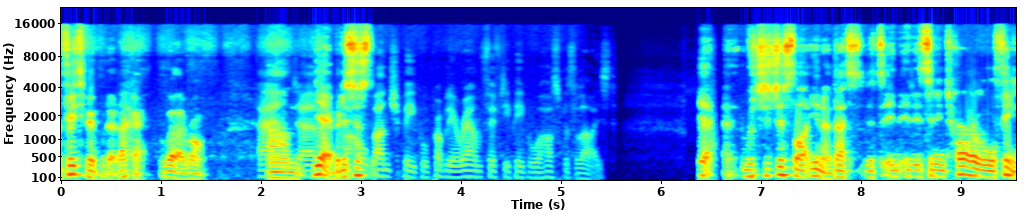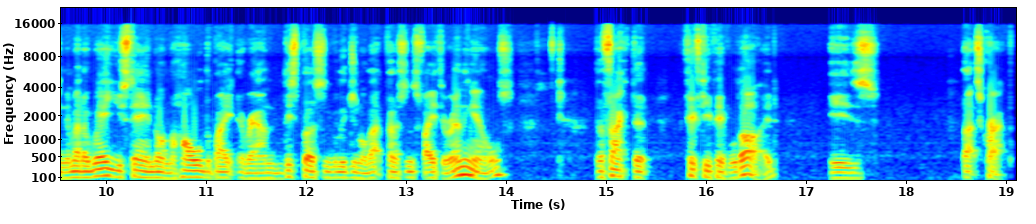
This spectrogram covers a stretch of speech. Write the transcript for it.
The fifty people did. Okay, we got that wrong. And, Um, yeah, but it's a just- bunch of people, probably around 50 people, were hospitalised. Yeah, which is just like you know that's it's it's an intolerable thing. No matter where you stand on the whole debate around this person's religion or that person's faith or anything else, the fact that fifty people died is that's crap.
